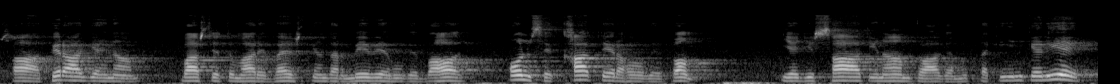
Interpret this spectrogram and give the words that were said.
سات۔ پھر آ گیا انعام۔ واسطے تمہارے بحث کے اندر میوے ہوں گے بہت، ان سے کھاتے رہو گے تم۔ یہ جی سات انعام تو آگے متقین کے لیے،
